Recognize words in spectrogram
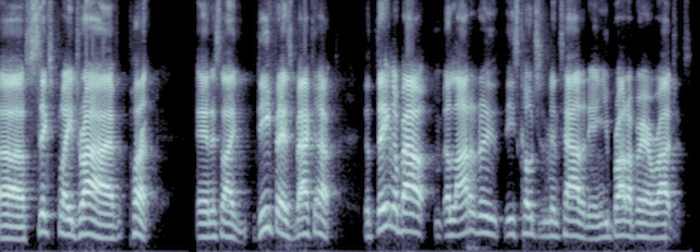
uh, six play drive punt. And it's like defense back up. The thing about a lot of the, these coaches' mentality, and you brought up Aaron Rodgers,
